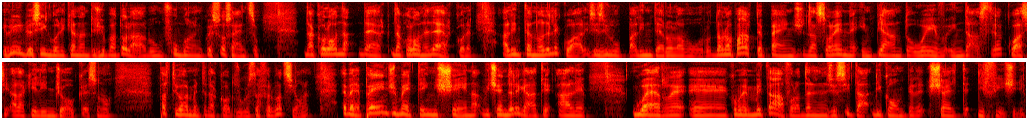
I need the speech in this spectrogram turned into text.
I primi due singoli che hanno anticipato l'album fungono in questo senso da, da colonne d'Ercole, all'interno delle quali si sviluppa l'intero lavoro. Da una parte Penge, dal solenne impianto wave industrial, quasi alla Killing Joke, sono particolarmente d'accordo su questa affermazione. Ebbene, Page mette in scena vicende legate alle guerre eh, come metafora delle necessità di compiere scelte difficili.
